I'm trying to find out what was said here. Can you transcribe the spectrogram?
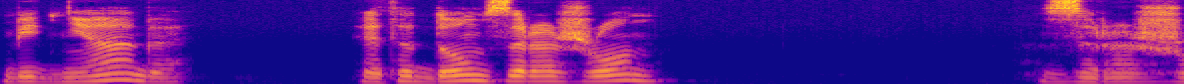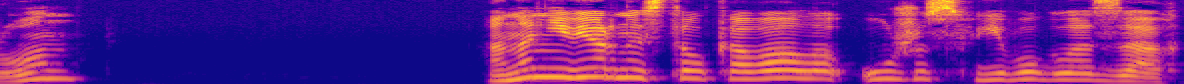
Бедняга. Этот дом заражен. Заражен? Она неверно истолковала ужас в его глазах,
